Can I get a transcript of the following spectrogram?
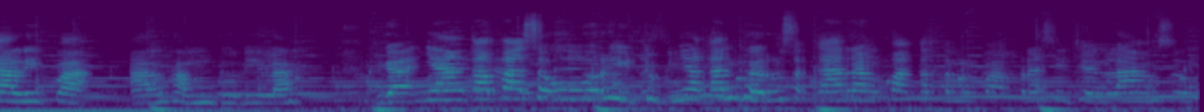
sekali Pak, Alhamdulillah. Nggak nyangka Pak seumur hidupnya kan baru sekarang Pak ketemu Pak Presiden langsung.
